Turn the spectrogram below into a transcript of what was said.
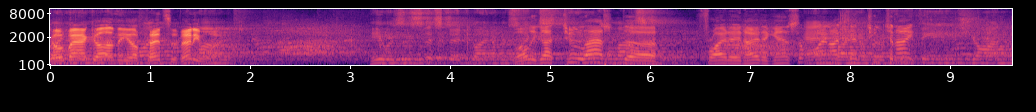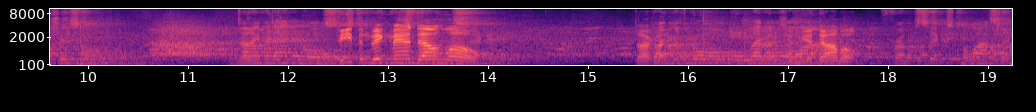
go back on the offensive. Anyway, He was assisted by number Well, he got two last uh, Friday night against them. Why not by get two tonight? 15, Sean Chisholm. Time at goal, Beat the big man down low. second. Dartmouth. Dartmouth goal, 11 Or, excuse me, Addamo. From six, Palocsik.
